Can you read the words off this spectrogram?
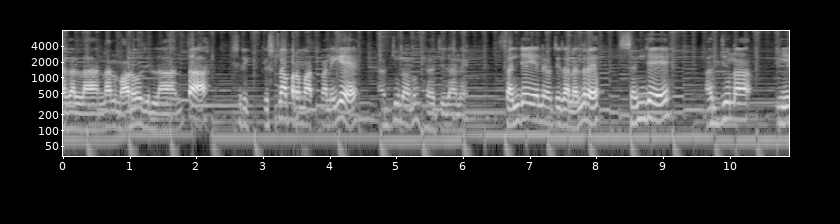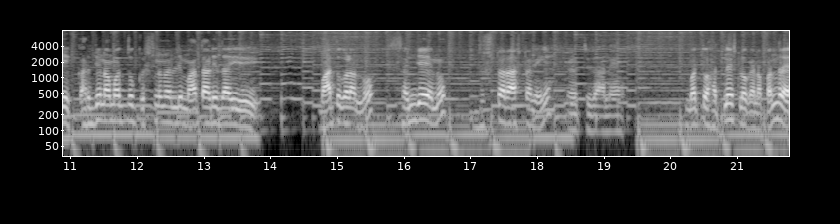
ಆಗಲ್ಲ, ನಾನು ಮಾಡೋದಿಲ್ಲ ಅಂತ ಶ್ರೀ ಕೃಷ್ಣ ಪರಮಾತ್ಮನಿಗೆ ಅರ್ಜುನನು ಹೇಳ್ತಿದ್ದಾನೆ. ಸಂಜಯ್ ಏನು ಹೇಳ್ತಿದ್ದಾನೆ ಅಂದ್ರೆ ಸಂಜೆ ಅರ್ಜುನ ಈ ಅರ್ಜುನ ಮತ್ತು ಕೃಷ್ಣನಲ್ಲಿ ಮಾತಾಡಿದ ಈ ಮಾತುಗಳನ್ನು ಸಂಜೆಯನ್ನು ದುಷ್ಟರಾಷ್ಟ್ರನಿಗೆ ಹೇಳ್ತಿದ್ದಾನೆ. ಮತ್ತು ಹತ್ತನೇ ಶ್ಲೋಕ ಏನಪ್ಪ ಅಂದರೆ,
